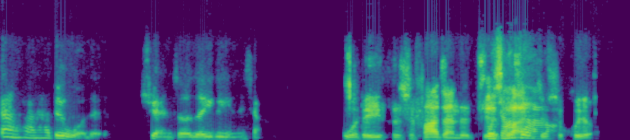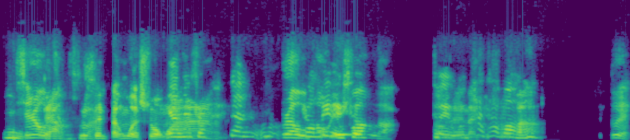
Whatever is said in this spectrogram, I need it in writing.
淡化他对我的选择的一个影响。我的意思是发展的阶段就是会有，嗯，先让我讲出来，先等我说完。让他说，让不然我让怕我又妹妹说忘。了。对，我怕他忘了。对，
